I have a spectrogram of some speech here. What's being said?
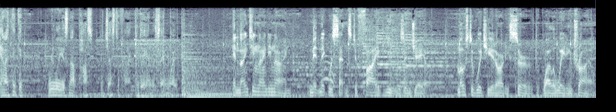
and I think it really is not possible to justify today in the same way. In 1999, Mitnick was sentenced to five years in jail, most of which he had already served while awaiting trial.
